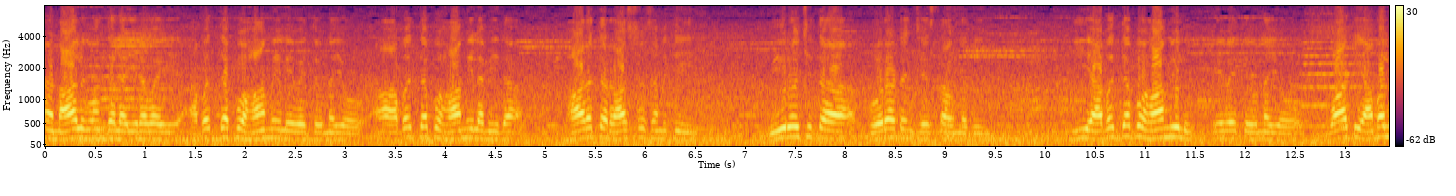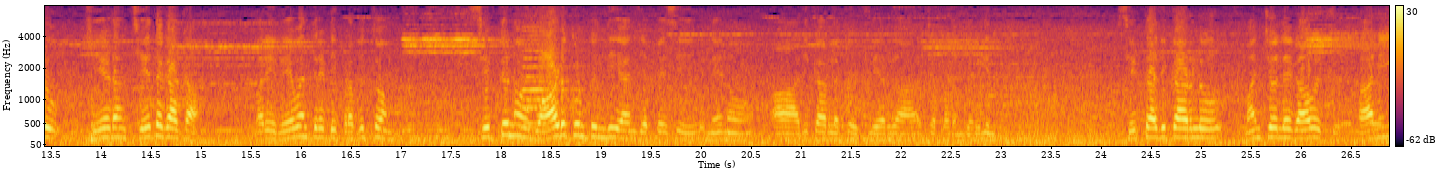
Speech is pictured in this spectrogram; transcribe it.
ఇచ్చిన నాలుగు వందల ఇరవై అబద్ధపు హామీలు ఏవైతే ఉన్నాయో ఆ అబద్ధపు హామీల మీద భారత రాష్ట్ర సమితి వీరోచిత పోరాటం చేస్తూ ఉన్నది. ఈ అబద్ధపు హామీలు ఏవైతే ఉన్నాయో వాటి అమలు చేయడం చేతగాక మరి రేవంత్ రెడ్డి ప్రభుత్వం సిట్టును వాడుకుంటుంది అని చెప్పేసి నేను ఆ అధికారులకు క్లియర్గా చెప్పడం జరిగింది. సిట్ అధికారులు మంచోళ్ళే కావచ్చు కానీ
